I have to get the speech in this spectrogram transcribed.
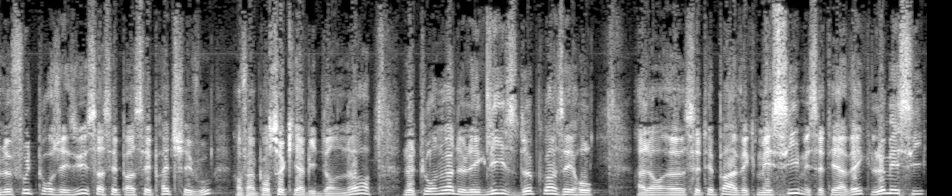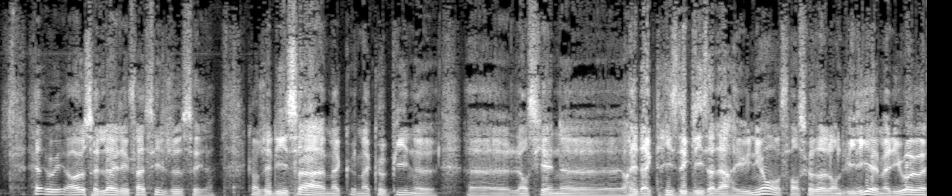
le foot pour Jésus, ça s'est passé près de chez vous. Enfin, pour ceux qui habitent dans le Nord, le tournoi de l'Église 2.0. Alors, euh, c'était pas avec Messi, mais c'était avec le Messi. oui, oh, celle-là, elle est facile, je sais. Hein. Quand j'ai dit ça à ma, copine, euh, euh, l'ancienne rédactrice d'Église à la Réunion, Françoise Villiers, elle m'a dit, ouais, ouais,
